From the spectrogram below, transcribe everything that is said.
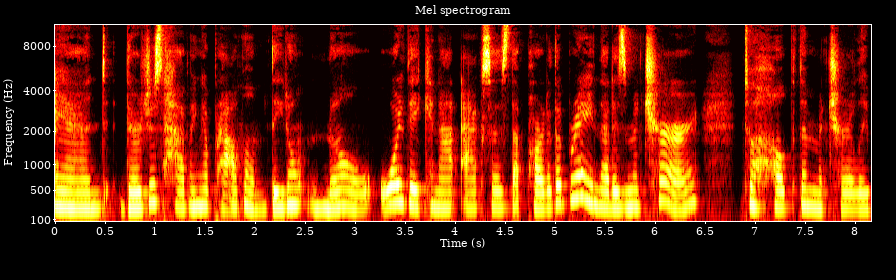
and they're just having a problem. They don't know or they cannot access that part of the brain that is mature to help them maturely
